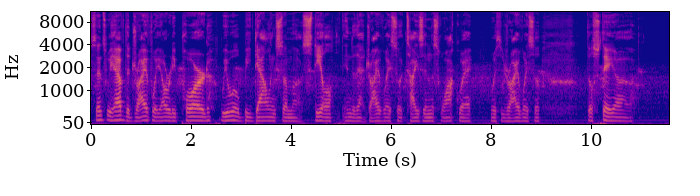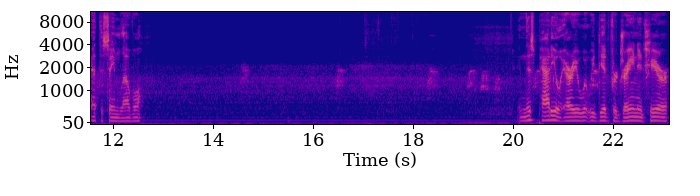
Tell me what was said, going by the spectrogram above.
Since we have the driveway already poured, we will be doweling some uh, steel into that driveway so it ties in this walkway with the driveway so they'll stay uh, at the same level. In this patio area, what we did for drainage here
